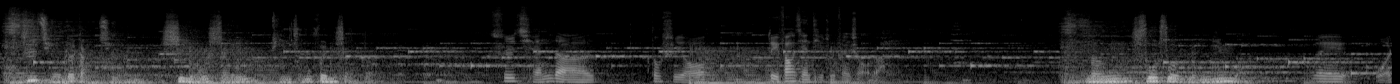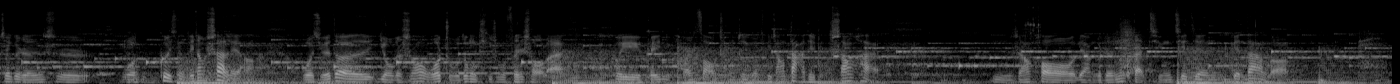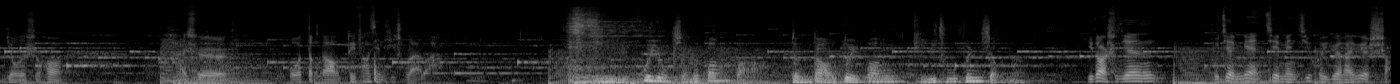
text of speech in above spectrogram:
之前的感情是由谁提出分手的？之前的都是由对方先提出分手的。能说说原因吗？因为我这个人是，我个性非常善良，我觉得有的时候我主动提出分手来，会给女孩造成这个非常大的一种伤害。嗯，然后两个人感情渐渐变淡了，有的时候还是我等到对方先提出来了。你会用什么方法等到对方提出分手呢？一段时间不见面，见面机会越来越少，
